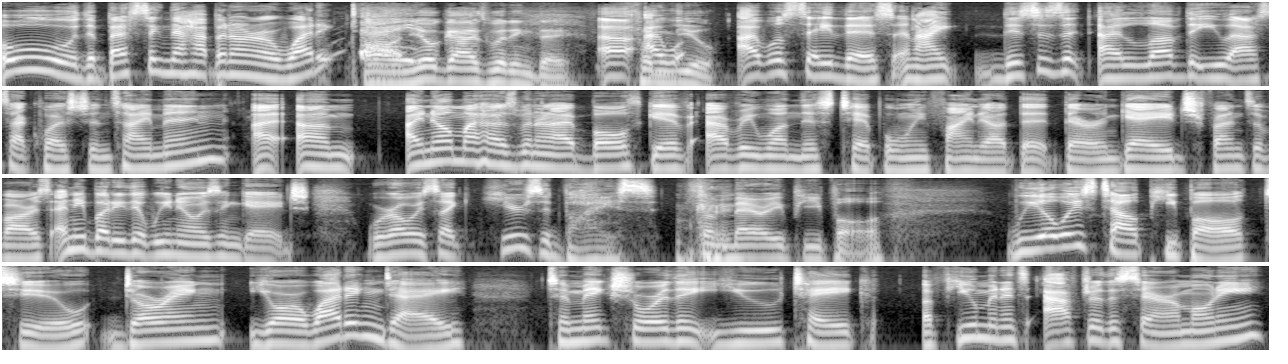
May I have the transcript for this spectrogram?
Oh, the best thing that happened on our wedding day? On your guys' wedding day Uh, from I will- you. I will say this, and I this is it. I love that you asked that question, Simon. I um I know my husband and I both give everyone this tip when we find out that they're engaged, friends of ours, anybody that we know is engaged. We're always like, here's advice from married people. We always tell people to during your wedding day to make sure that you take a few minutes after the ceremony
